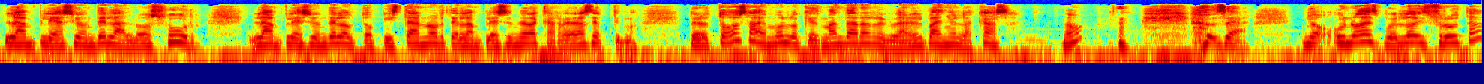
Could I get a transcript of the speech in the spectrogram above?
la ampliación de la LO Sur, la ampliación de la autopista norte, la ampliación de la carrera séptima. Pero todos sabemos lo que es mandar a arreglar el baño en la casa, ¿no? o sea, no, uno después lo disfruta,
